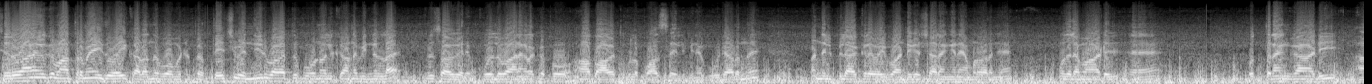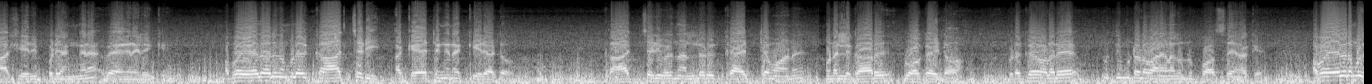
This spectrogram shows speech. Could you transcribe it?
ചെറുവാഹനങ്ങൾക്ക് മാത്രമേ ഇതുവഴി കടന്നു പോകാൻ പറ്റൂ. പ്രത്യേകിച്ച് വെന്നീർ ഭാഗത്ത് പോകുന്നവർക്കാണ് പിന്നുള്ള ഒരു സൗകര്യം. കൂടുതൽ വാഹനങ്ങളൊക്കെ ഇപ്പോൾ ആ ഭാഗത്തുള്ള പാസ് ചെയ്യില്ല പിന്നെ കൂരാടുന്ന് മണ്ണിൽപ്പിലാക്കൽ വഴി അങ്ങനെ നമ്മൾ പറഞ്ഞ മുതലമാട് പുത്തനങ്കാടി ആശേരിപ്പടി അങ്ങനെ വേങ്ങനയിലേക്ക്. അപ്പോൾ ഏതായാലും നമ്മൾ കാച്ചടി ആ കയറ്റങ്ങനെ കീരാട്ടോ കാച്ചടി ഇവിടെ നല്ലൊരു കയറ്റമാണ്. ഉണ്ടല്ലേ? കാറ് ബ്ലോക്ക് ആയിട്ടോ? ഇവിടെയൊക്കെ വളരെ ബുദ്ധിമുട്ടാണ് വാഹനങ്ങളെ കൊണ്ട് പാസ് ചെയ്യാനൊക്കെ. അപ്പോൾ ഏതായാലും നമ്മൾ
